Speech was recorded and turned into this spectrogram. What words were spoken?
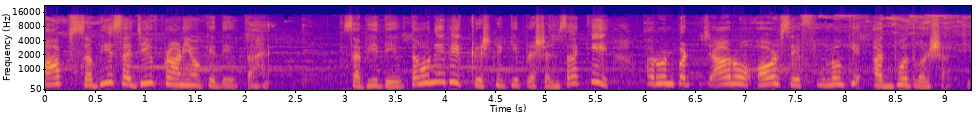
आप सभी सजीव प्राणियों के देवता हैं। सभी देवताओं ने भी कृष्ण की प्रशंसा की और उन पर चारों ओर से फूलों की अद्भुत वर्षा की।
